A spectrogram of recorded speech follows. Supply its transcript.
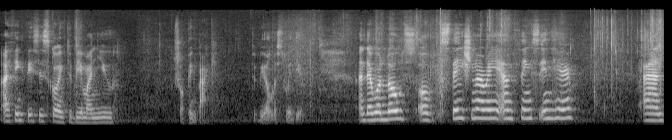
I think this is going to be my new shopping bag, to be honest with you. And there were loads of stationery and things in here. And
